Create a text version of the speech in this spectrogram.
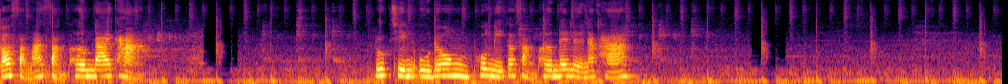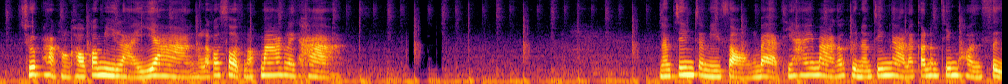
ก็สามารถสั่งเพิ่มได้ค่ะ ลูกชิ้นอูด้งพวกนี้ก็สั่งเพิ่มได้เลยนะคะ ชุดผักของเขาก็มีหลายอย่างแล้วก็สดมากๆเลยค่ะ น้ำจิ้มจะมี 2 แบบที่ให้มาก็คือน้ำจิ้มงาแล้วก็น้ำจิ้มพรสึ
